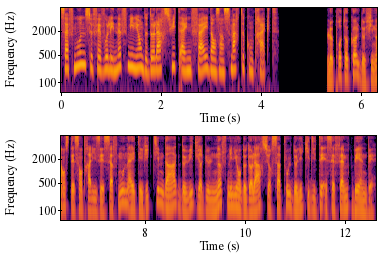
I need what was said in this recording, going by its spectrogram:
SafMoon se fait voler 9 millions de dollars suite à une faille dans un smart contract. Le protocole de finance décentralisé SafMoon a été victime d'un hack de 8,9 millions de dollars sur sa poule de liquidité SFM BNB.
